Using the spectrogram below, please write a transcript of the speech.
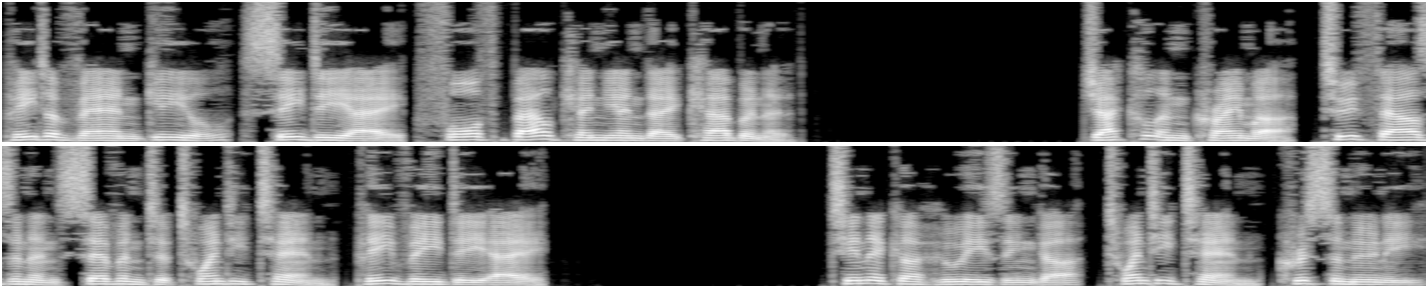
Pieter van Geel CDA 4th Balkenende Cabinet. Jacqueline Cramer, 2007–2010 PVDA Tineke Huizinga, 2010 ChristenUnie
